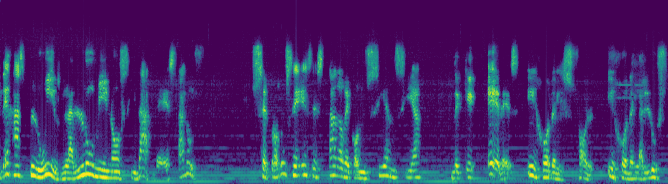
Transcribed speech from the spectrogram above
dejas fluir la luminosidad de esta luz, se produce ese estado de conciencia de que eres hijo del sol, hijo de la luz,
